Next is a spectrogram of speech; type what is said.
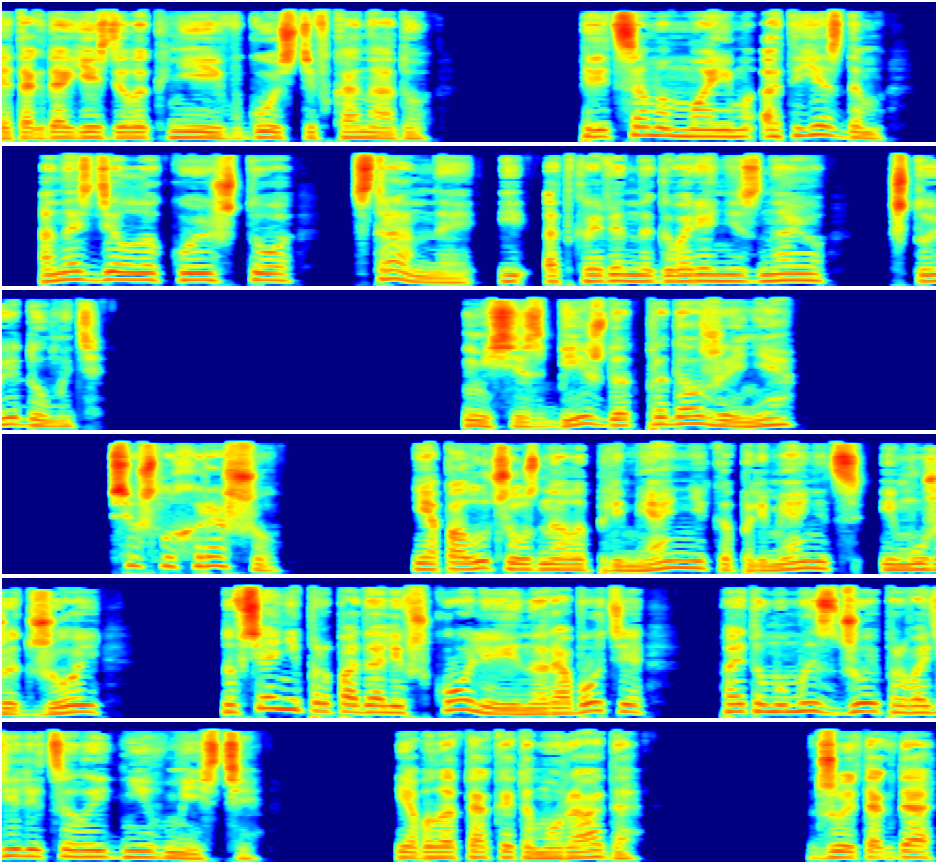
я тогда ездила к ней в гости в Канаду. Перед самым моим отъездом она сделала кое-что странное, и, откровенно говоря, не знаю, что и думать. Миссис Би ждет продолжения. Все шло хорошо. Я получше узнала племянника, племянниц и мужа Джой, но все они пропадали в школе и на работе, поэтому мы с Джой проводили целые дни вместе. Я была так этому рада. Джой тогда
